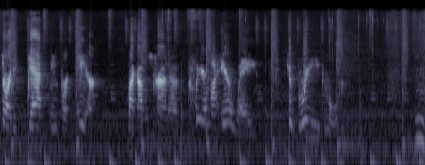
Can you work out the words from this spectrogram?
started gasping for air, like I was trying to clear my airways to breathe more. Mm.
